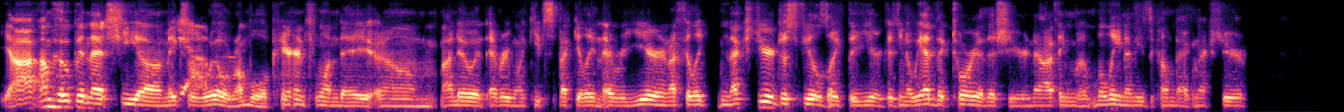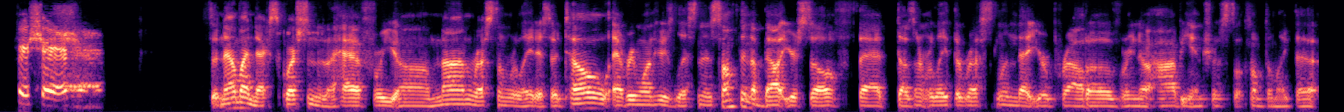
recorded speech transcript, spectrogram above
Yeah, I'm hoping that she uh, makes Yeah. a Royal Rumble appearance one day. Um, I know it, everyone keeps speculating every year, and I feel like next year just feels like the year because you know we had Victoria this year. Now I think Melina needs to come back next year. For sure. So now my next question that I have for you, um, non-wrestling related. So tell everyone who's listening something about yourself that doesn't relate to wrestling that you're proud of, or you know, hobby, interest, or something like that.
